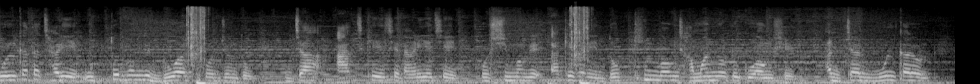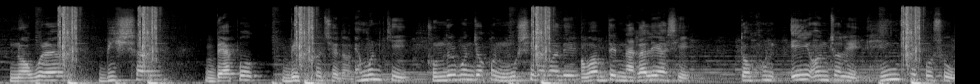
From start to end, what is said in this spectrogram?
কলকাতা ছাড়িয়ে উত্তরবঙ্গের ডুয়ার্স পর্যন্ত। যা আজকে এসে দাঁড়িয়েছে পশ্চিমবঙ্গের একেবারে দক্ষিণবঙ্গ সামান্যটুকু অংশে। আর যার মূল কারণ নগরায়ন বিশ্বায়ন ব্যাপক বৃক্ষছেদন এমনকি সুন্দরবন যখন মুর্শিদাবাদের নবাবদের নাগালে আসে, তখন এই অঞ্চলে হিংস্র পশু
